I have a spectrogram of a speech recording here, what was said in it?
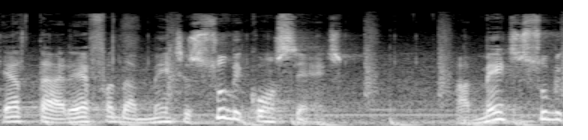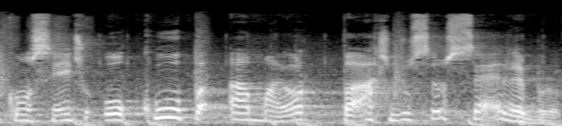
é a tarefa da mente subconsciente. A mente subconsciente ocupa a maior parte do seu cérebro.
